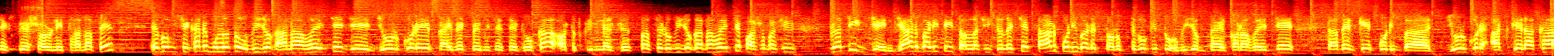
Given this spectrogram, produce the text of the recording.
শেক্সপিয়ার সরণি থানাতে এবং সেখানে মূলত অভিযোগ আনা হয়েছে যে জোর করে প্রাইভেট প্রেমিসেসে ঢোকা, অর্থাৎ ক্রিমিনাল ট্রেসপাসের অভিযোগ আনা হয়েছে। পাশাপাশি প্রতীক জৈন, যার বাড়িতেই তল্লাশি চলেছে, তার পরিবারের তরফ থেকেও কিন্তু অভিযোগ দায়ের করা হয়েছে। তাদেরকে জোর করে আটকে রাখা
